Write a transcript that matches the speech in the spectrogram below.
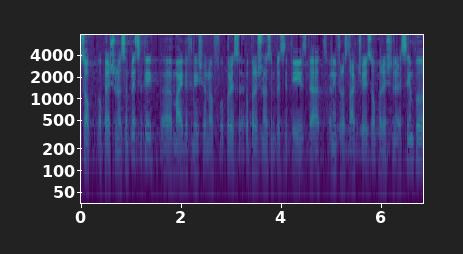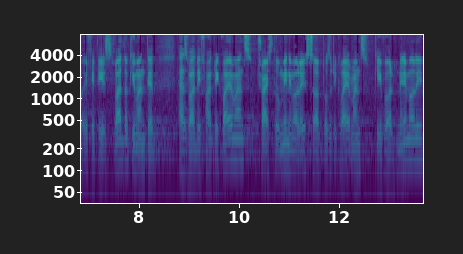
So, operational simplicity. Uh, my definition of opera operational simplicity is that an infrastructure is operationally simple if it is well documented, has well-defined requirements, tries to minimally serve those requirements, keyword minimally,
